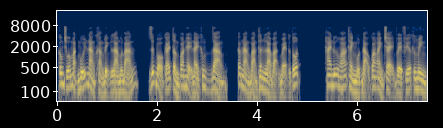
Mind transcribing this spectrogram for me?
công chúa mặt mũi nàng khẳng định là muốn bán, dứt bỏ cái tầng quan hệ này không giảng, các nàng bản thân là bạn bè cực tốt. Hai nữ hóa thành một đạo quang ảnh chạy về phía khương minh,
